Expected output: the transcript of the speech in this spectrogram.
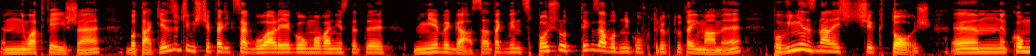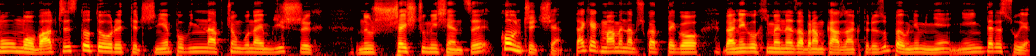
mm, łatwiejsze. Bo tak, jest rzeczywiście Felix Agu, ale jego umowa niestety nie wygasa. Tak więc spośród tych zawodników, których tutaj mamy, powinien znaleźć się ktoś, komu umowa czysto teoretycznie powinna w ciągu najbliższych no już 6 miesięcy kończyć się. Tak jak mamy na przykład tego Daniego Jimeneza bramkarza, który zupełnie mnie nie interesuje.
